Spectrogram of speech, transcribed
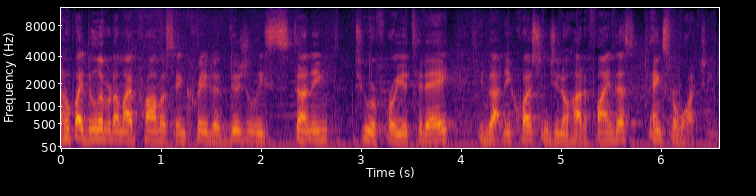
I hope I delivered on my promise and created a visually stunning tour for you today. If you've got any questions, you know how to find us. Thanks for watching.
